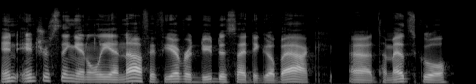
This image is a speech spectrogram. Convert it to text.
And interestingly enough, if you ever do decide to go back uh, to med school,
